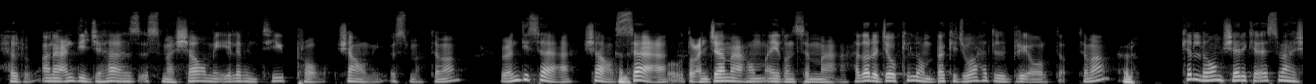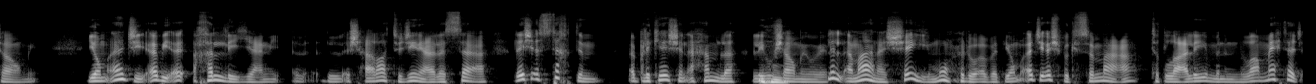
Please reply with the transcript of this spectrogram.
حلو. أنا عندي جهاز اسمه شاومي 11T Pro. شاومي اسمه تمام؟ وعندي ساعة. شاومي ساعة. وطبعا جاء معهم أيضا سماعة. هذول جو كلهم package واحد لل pre-order تمام؟ حلو. كلهم شركة اسمها شاومي. يوم أجي أبي أخلي يعني الإشعارات تجيني على الساعة ليش أستخدم application أحمله اللي هو شاومي Wear للأمانة الشيء مو حلو أبد. يوم أجي أشبك السماعة تطلع لي من النظام ما يحتاج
